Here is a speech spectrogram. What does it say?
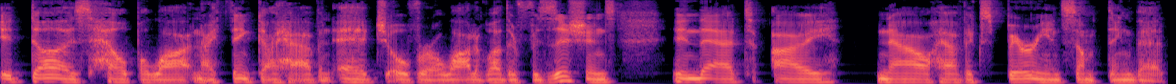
it does help a lot. And I think I have an edge over a lot of other physicians in that I now have experienced something that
